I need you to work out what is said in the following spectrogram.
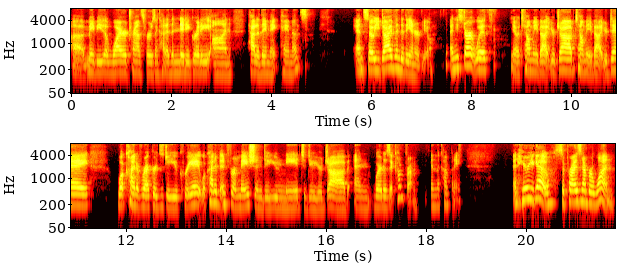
uh, maybe the wire transfers and kind of the nitty gritty on how do they make payments. And so you dive into the interview and you start with, you know, tell me about your job, tell me about your day. What kind of records do you create? What kind of information do you need to do your job? And where does it come from? In the company. And here you go, surprise number one.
